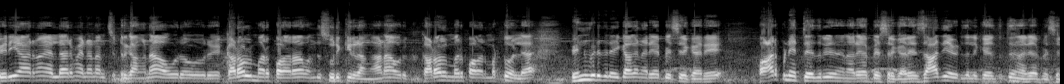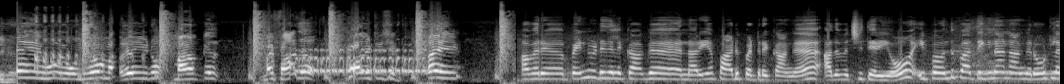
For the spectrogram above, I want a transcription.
பெரியார்னா எல்லாருமே என்ன நினச்சிட்டு இருக்காங்கன்னா அவர் ஒரு கடவுள் மறுப்பாளராக வந்து சுருக்கிடுறாங்க. ஆனால் அவருக்கு கடவுள் மறுப்பாளர் மட்டும் இல்லை பெண் விடுதலைக்காக நிறைய பேசியிருக்காரு. பார்ப்பனியத்தை எதிர்த்து நிறைய பேசியிருக்காரு. சாதிய விடுதலைக்கு எதிர்த்து நிறைய பேசியிருக்காரு. அவர் பெண் விடுதலுக்காக நிறைய பாடுபட்டிருக்காங்க. அதை வச்சு தெரியும். இப்போ வந்து பாத்தீங்கன்னா நாங்க ரோட்ல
